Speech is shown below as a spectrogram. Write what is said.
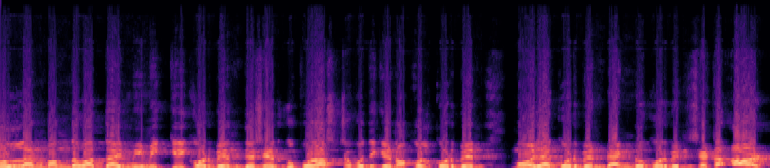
কল্যাণ বন্দ্যোপাধ্যায় মিমিক্রি করবেন, দেশের উপরাষ্ট্রপতিকে নকল করবেন, মজা করবেন, ব্যঙ্গ করবেন, সেটা আর্ট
